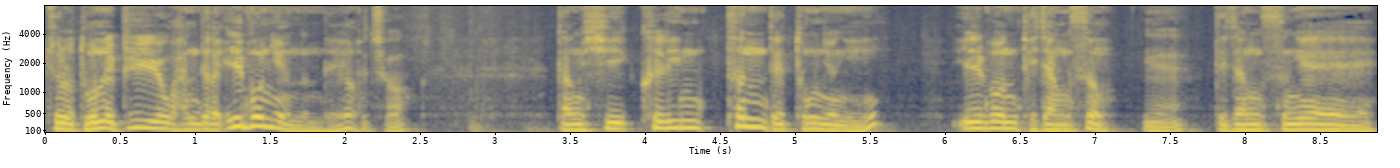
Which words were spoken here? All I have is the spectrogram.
주로 돈을 빌리려고 한 데가 일본이었는데요. 그렇죠. 당시 클린턴 대통령이 일본 대장성 예. 대장성의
